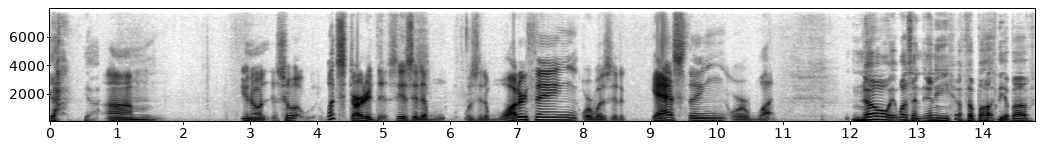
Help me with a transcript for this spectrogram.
Yeah, yeah. Um, you know, so what started this? Is it a was it a water thing or was it a gas thing or what? No, it wasn't any of the the above.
